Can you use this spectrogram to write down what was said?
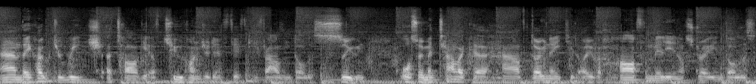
and they hope to reach a target of $250,000 soon. Also, Metallica have donated over half a million Australian dollars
